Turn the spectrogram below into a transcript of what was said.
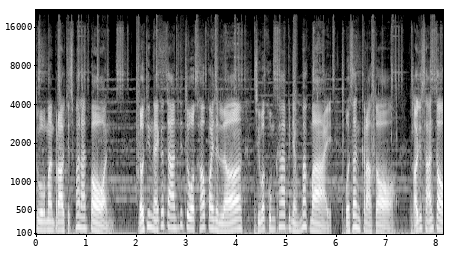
ตัวประมาณราว 75 ล้านปอนด์โดยทีมไหนก็ตามที่ตัวเขาไปนั่นเหรอถือว่าคุ้มค่าเป็นอย่างมากมาย เบอร์สันกล่าวต่อ เขาจะสานต่อ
